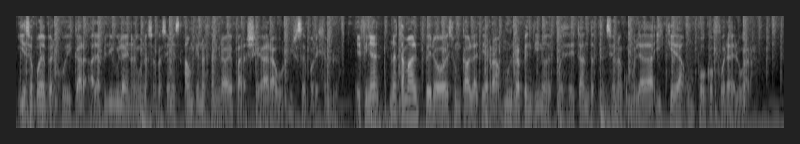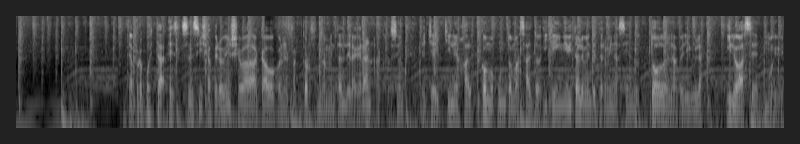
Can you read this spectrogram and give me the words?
y eso puede perjudicar a la película en algunas ocasiones aunque no es tan grave para llegar a aburrirse por ejemplo. El final no está mal pero es un cable a tierra muy repentino después de tanta tensión acumulada y queda un poco fuera de lugar. La propuesta es sencilla pero bien llevada a cabo con el factor fundamental de la gran actuación de Jake Gyllenhaal como punto más alto y que inevitablemente termina siendo todo en la película y lo hace muy bien.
